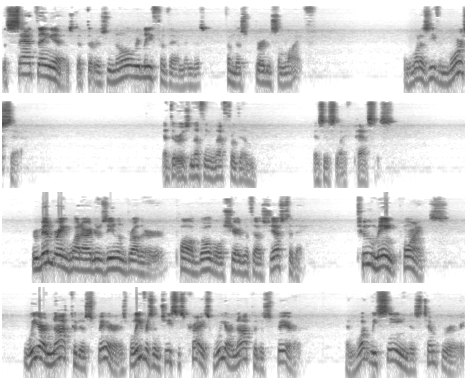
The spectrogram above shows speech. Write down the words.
the sad thing is that there is no relief for them in this, from this burdensome life. And what is even more sad, that there is nothing left for them as this life passes. Remembering what our New Zealand brother Paul Goebel shared with us yesterday, two main points. We are not to despair. As believers in Jesus Christ, we are not to despair. And what we've seen is temporary.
